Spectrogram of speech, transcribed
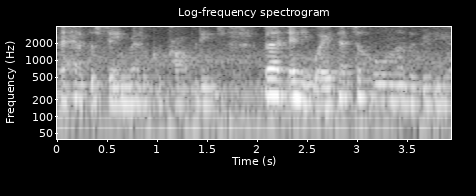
and have the same medical properties. But anyway, that's a whole nother video.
